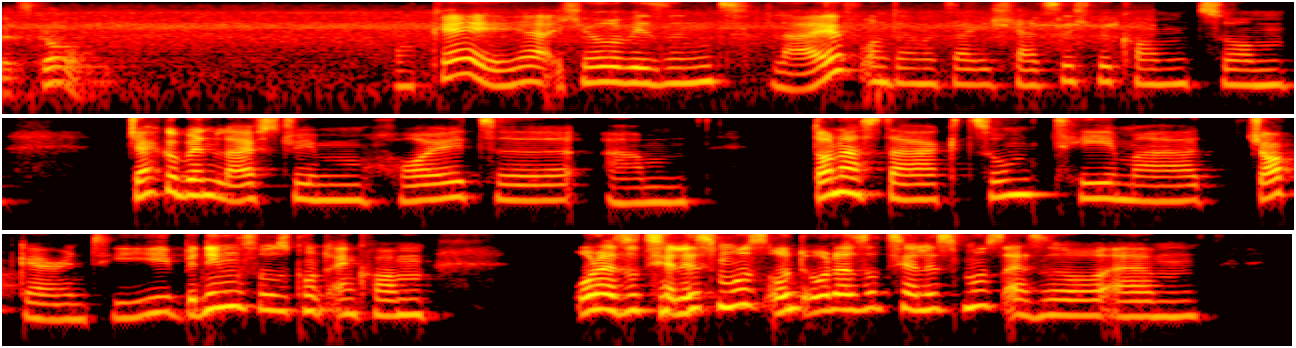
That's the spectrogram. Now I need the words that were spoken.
Let's go. Okay, ja, ich höre, wir sind live und damit sage ich herzlich willkommen zum Jacobin Livestream heute am Donnerstag zum Thema Job Guarantee, bedingungsloses Grundeinkommen oder Sozialismus und oder Sozialismus. Also ähm,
